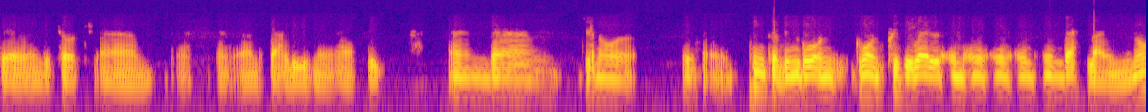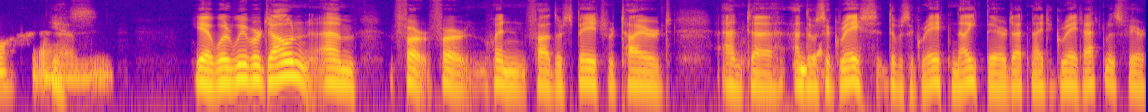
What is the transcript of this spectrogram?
there in the church um, uh, on Saturday evening last week, and um, you know. Things have been going going pretty well in in, in, in that line, you know. Um, yes. Yeah, well, we were down um, for for when Father Spate retired and uh, and there was a great there was a great night there that night, a great atmosphere.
